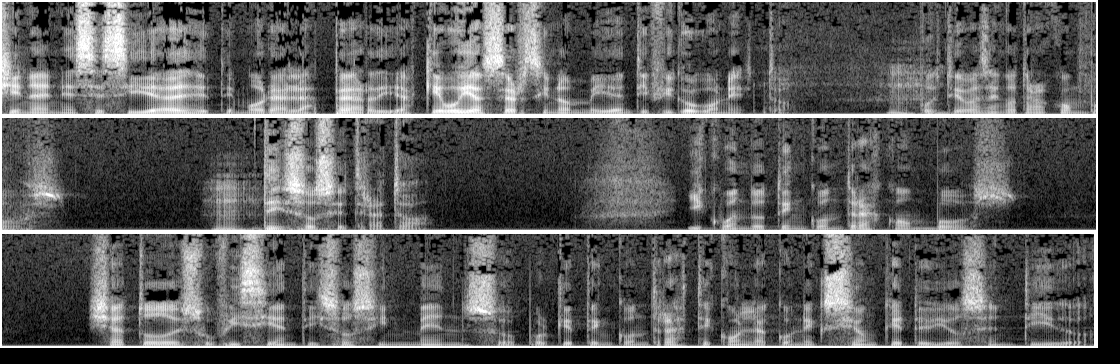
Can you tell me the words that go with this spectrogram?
llena de necesidades de temor a las pérdidas. ¿Qué voy a hacer si no me identifico con esto? Pues te vas a encontrar con vos. De eso se trató. Y cuando te encontrás con vos, ya todo es suficiente y sos inmenso porque te encontraste con la conexión que te dio sentido.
